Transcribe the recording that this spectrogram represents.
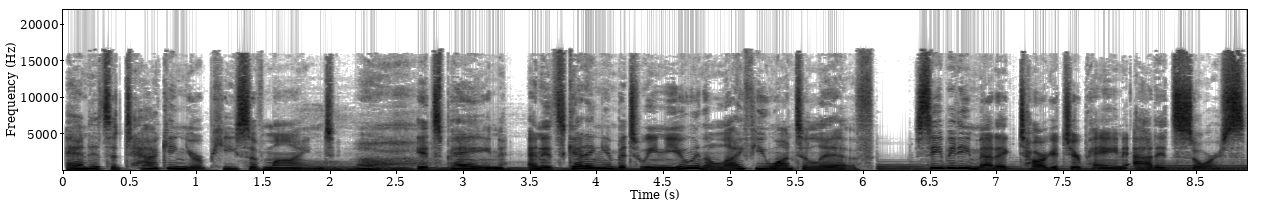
And it's attacking your peace of mind. It's pain, and it's getting in between you and the life you want to live. CBD Medic targets your pain at its source.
